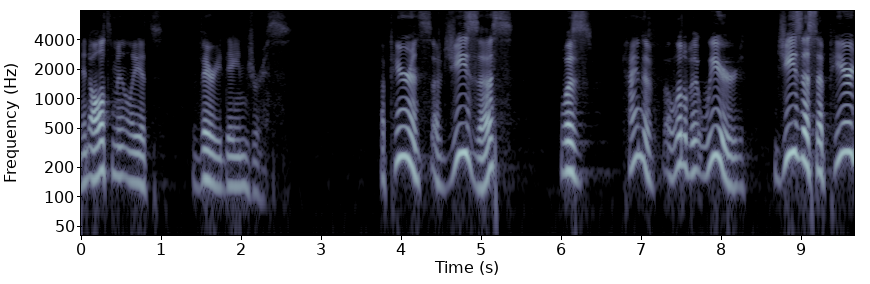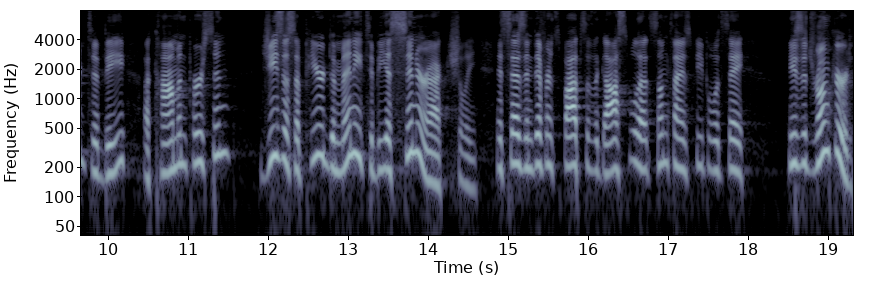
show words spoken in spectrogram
and ultimately, it's very dangerous. Appearance of Jesus was kind of a little bit weird. Jesus appeared to be a common person. Jesus appeared to many to be a sinner, actually. It says in different spots of the gospel that sometimes people would say, He's a drunkard.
